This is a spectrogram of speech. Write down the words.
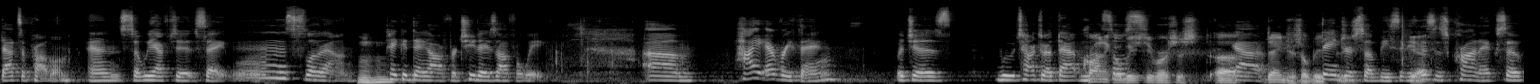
that's a problem. And so we have to say, mm, slow down, take a day off or two days off a week. Um, high everything, which is, we talked about that. Chronic muscles, obesity versus uh, Yeah. dangerous obesity. Dangerous obesity. Yeah. This is chronic. So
